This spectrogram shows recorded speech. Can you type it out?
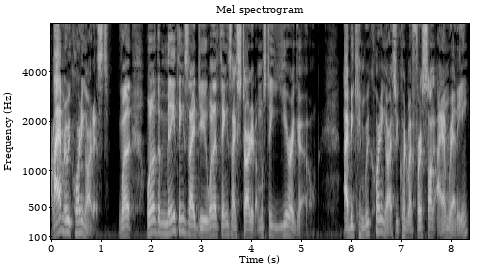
I am a recording artist. One, one of the many things that I do, one of the things I started almost a year ago, I became recording artist. Recorded my first song, "I Am Ready."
